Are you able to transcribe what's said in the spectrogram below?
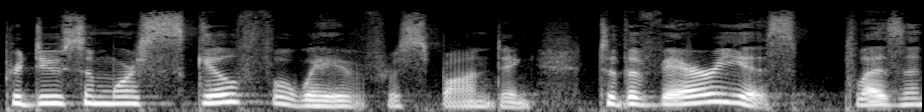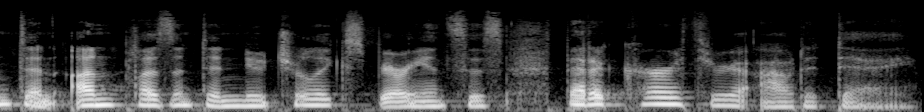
produce a more skillful way of responding to the various pleasant and unpleasant and neutral experiences that occur throughout a day?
